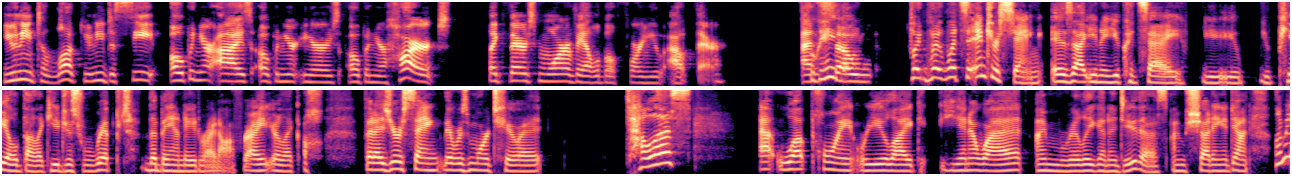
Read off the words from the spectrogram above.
you need to look, you need to see, open your eyes, open your ears, open your heart. Like there's more available for you out there. And okay. so but but what's interesting is that you know you could say you you you peeled the like you just ripped the band-aid right off, right? You're like, oh, but as you're saying, there was more to it. Tell us at what point were you like, you know what? I'm really going to do this. I'm shutting it down. Let me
